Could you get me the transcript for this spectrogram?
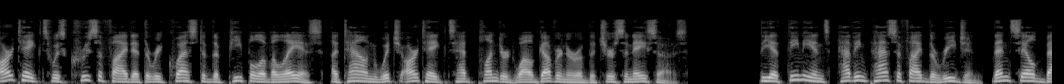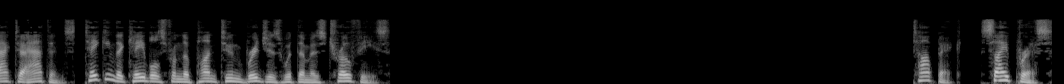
Artayctes was crucified at the request of the people of Elaeus, a town which Artayctes had plundered while governor of the Chersonesos. The Athenians, having pacified the region, then sailed back to Athens, taking the cables from the pontoon bridges with them as trophies. Cyprus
